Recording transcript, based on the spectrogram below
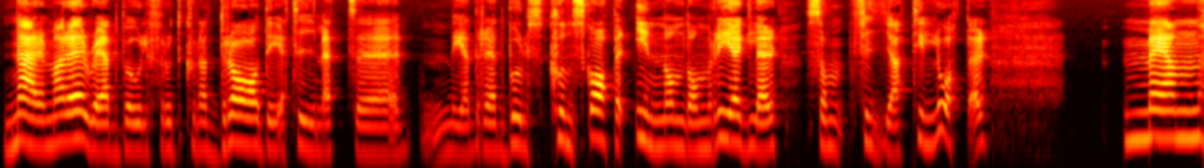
närmare Red Bull för att kunna dra det teamet eh, med Red Bulls kunskaper inom de regler som FIA tillåter. Men...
